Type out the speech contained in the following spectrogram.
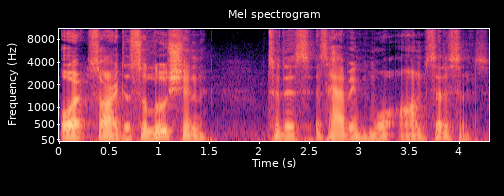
or sorry, the solution to this is having more armed citizens.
